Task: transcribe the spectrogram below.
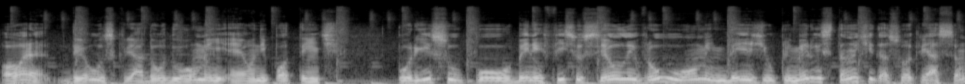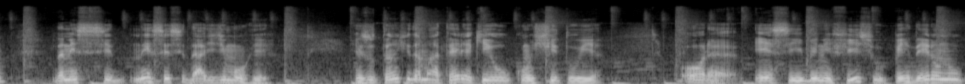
Ora, Deus, Criador do homem, é onipotente. Por isso, por benefício seu, livrou o homem desde o primeiro instante da sua criação da necessidade de morrer, resultante da matéria que o constituía. Ora, esse benefício perderam-no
